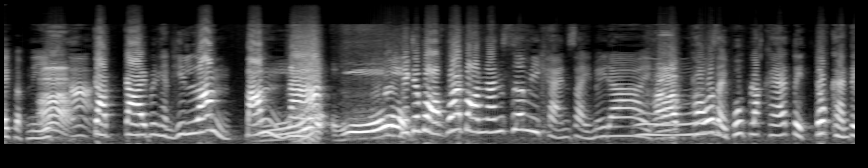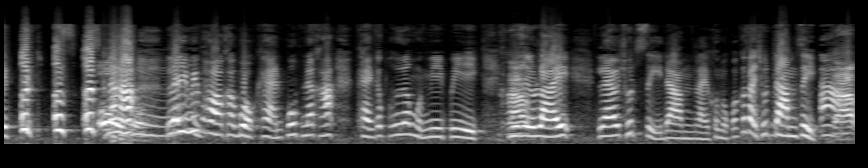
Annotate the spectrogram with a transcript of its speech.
ล็ก ๆ แบบนี้ อ่าอะกลับก ลายเป็นแขนที่ล่ำตันหนาโอ้โห อยากจะบอกว่าตอนนั้นเสื้อมีแขนใส่ไม่ได้ ครับเพราะว่าใส่ปุ๊บรักแค้ติดยกแขนติดอึดอึดอึดนะคะโอ้โหแล้วยังไม่พอค่ะบวกแขนปุ๊บนะคะ แขนกระเพื่อมเหมือนมีปีก ครับมีเซลลูไลท์แล้วชุดสีดำหลายคนบอกว่าก็ใส่ชุดดำสิ อะ ครับ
